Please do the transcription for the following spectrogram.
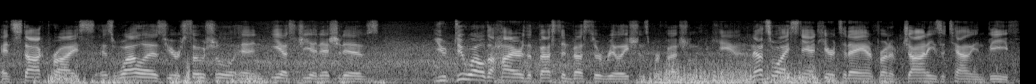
and stock price, as well as your social and ESG initiatives, you do well to hire the best investor relations professional you can. And that's why I stand here today in front of Johnny's Italian Beef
